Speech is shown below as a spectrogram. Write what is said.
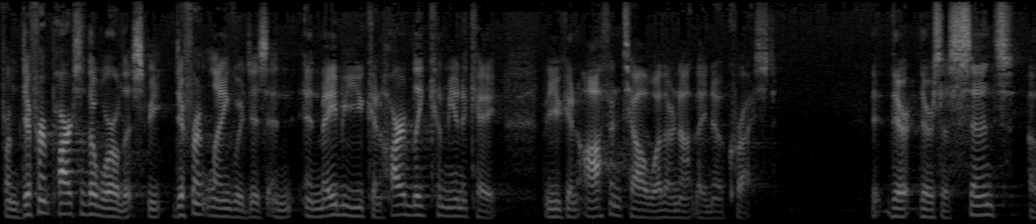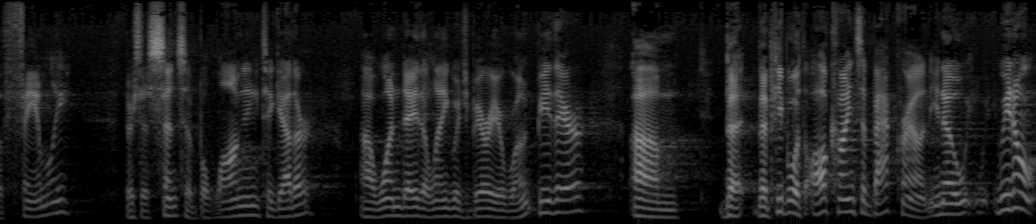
from different parts of the world that speak different languages, and, and maybe you can hardly communicate, but you can often tell whether or not they know Christ. There, there's a sense of family, there's a sense of belonging together. Uh, one day the language barrier won't be there. Um, but, but people with all kinds of background, you know, we, we don't,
